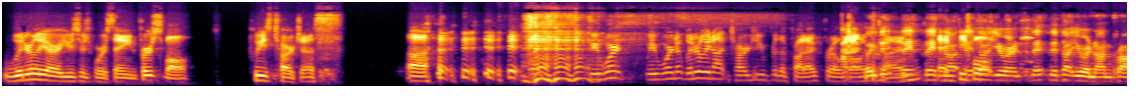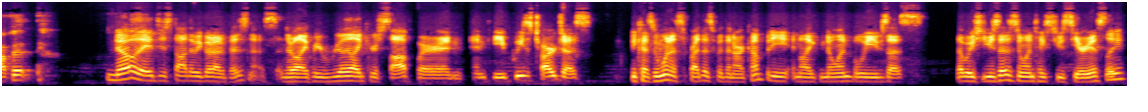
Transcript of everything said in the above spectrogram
literally, our users were saying, first of all, please charge us. Uh, we weren't we weren't literally not charging for the product for a long like time. They, they, they, thought, people, they, thought, you were they, they, thought you were a nonprofit. No, they just thought that we go out of business, and they're like, "We really like your software, and and can you please charge us because we want to spread this within our company?" And like, no one believes us that we should use this. No one takes you seriously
